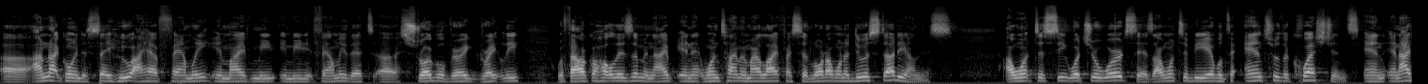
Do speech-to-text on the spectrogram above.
uh, I'm not going to say who. I have family in my immediate family that uh, struggle very greatly with alcoholism. And, I, and at one time in my life, I said, Lord, I want to do a study on this. I want to see what your word says. I want to be able to answer the questions. And, and I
